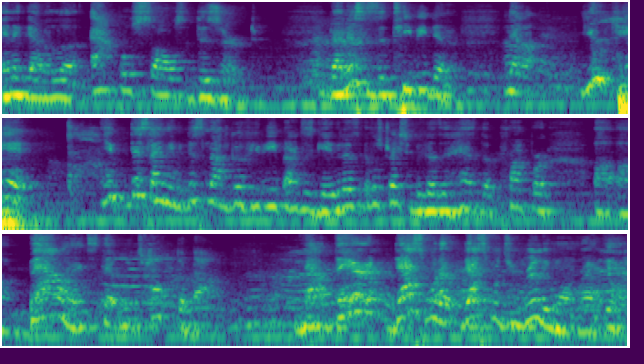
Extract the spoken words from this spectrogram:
and it got a little applesauce dessert. Now this is a TV dinner. Now you can't. You, this ain't even. This is not good for you to eat. But I just gave it as an illustration because it has the proper uh, uh, balance that we talked about. Now there, that's what that's what you really want right there.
